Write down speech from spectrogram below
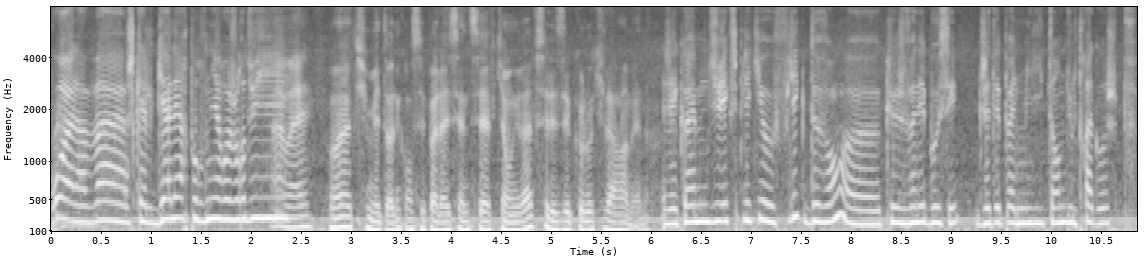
Oh la vache, quelle galère pour venir aujourd'hui. Ah ouais Ouais, tu m'étonnes, quand c'est pas la SNCF qui est en grève, c'est les écolos qui la ramènent. J'ai quand même dû expliquer aux flics devant euh, que je venais bosser, que j'étais pas une militante d'ultra-gauche. Pff,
